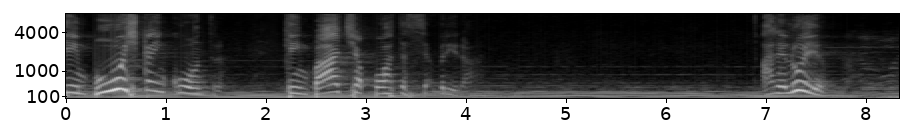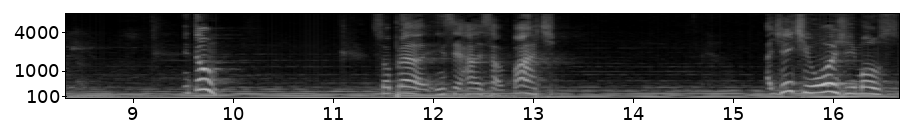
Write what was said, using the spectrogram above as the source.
Quem busca, encontra. Quem bate, a porta se abrirá. Aleluia. Então, só para encerrar essa parte, a gente hoje, irmãos,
